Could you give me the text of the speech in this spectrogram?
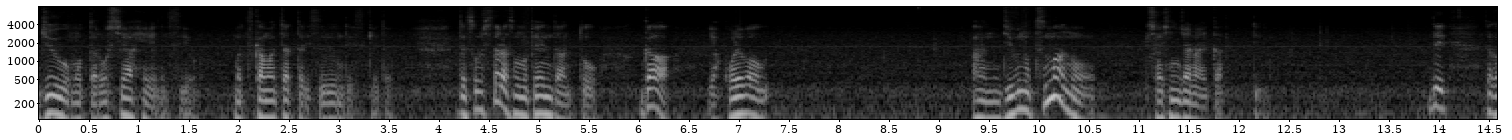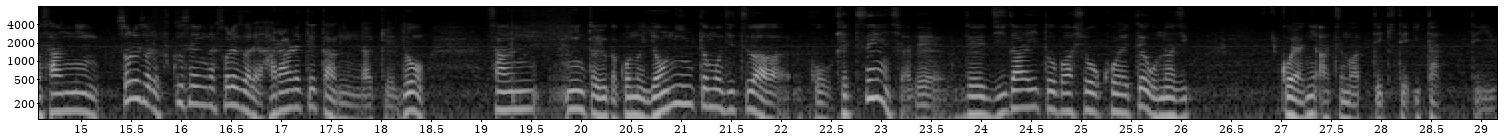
銃を持ったロシア兵ですよ、まあ、捕まっちゃったりするんですけど。でそしたらそのペンダントがいやこれはあの自分の妻の写真じゃないかっていう。でだから3人それぞれ伏線がそれぞれ貼られてたんだけど3人というかこの4人とも実はこう血縁者でで時代と場所を超えて同じ小屋に集まってきていたっていう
